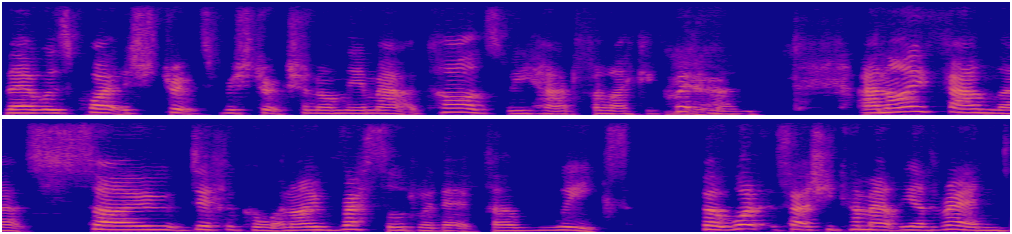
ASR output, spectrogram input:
there was quite a strict restriction on the amount of cards we had for like equipment. Yeah. And I found that so difficult and I wrestled with it for weeks. But what's actually come out the other end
